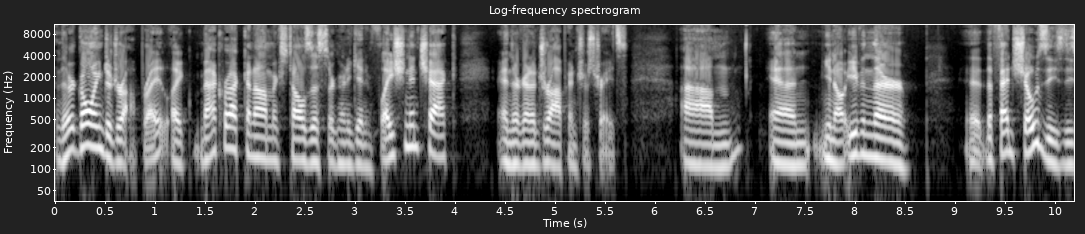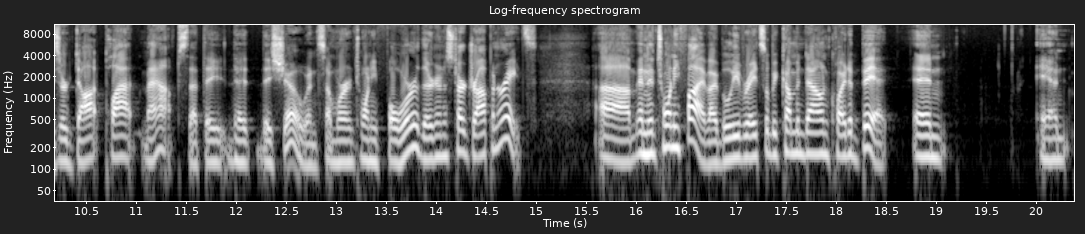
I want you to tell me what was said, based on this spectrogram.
they're going to drop, right? Like macroeconomics tells us they're going to get inflation in check and they're going to drop interest rates. Um, and you know, even their the Fed shows these. These are dot plot maps that they that they show, and somewhere in 24 they're going to start dropping rates. Um, and in 25, I believe rates will be coming down quite a bit. And and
